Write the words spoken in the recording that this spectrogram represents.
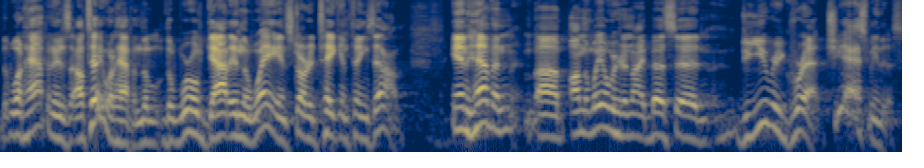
What happened is, I'll tell you what happened. The, the world got in the way and started taking things out. In heaven, uh, on the way over here tonight, Beth said, Do you regret? She asked me this.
